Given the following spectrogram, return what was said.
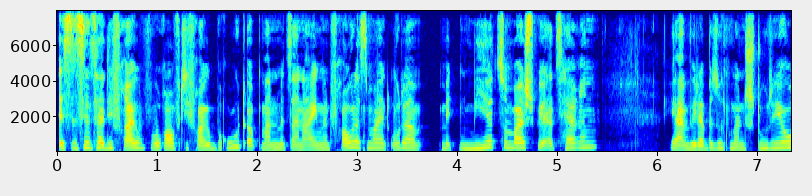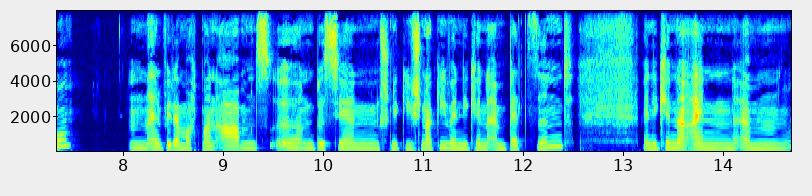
Es ist jetzt halt die Frage, worauf die Frage beruht, ob man mit seiner eigenen Frau das meint oder mit mir zum Beispiel als Herrin. Ja, entweder besucht man ein Studio, hm, entweder macht man abends äh, ein bisschen schnicki-schnacki, wenn die Kinder im Bett sind. Wenn die Kinder einen ähm,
